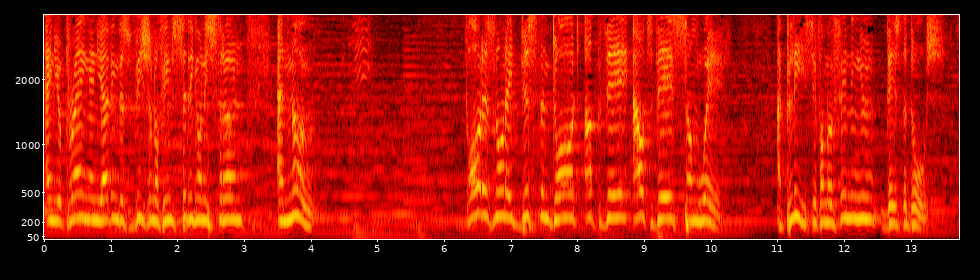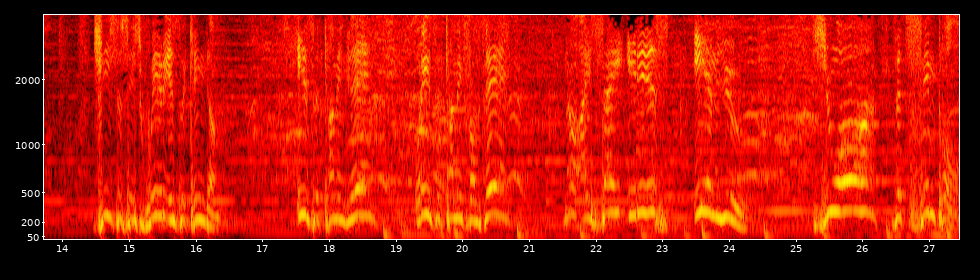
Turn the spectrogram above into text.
and you're praying and you're having this vision of Him sitting on His throne. And no, God is not a distant God up there, out there somewhere. Please, if I'm offending you, there's the doors. Jesus says, Where is the kingdom? Is it coming there? Or is it coming from there? No, I say it is in you. You are the temple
